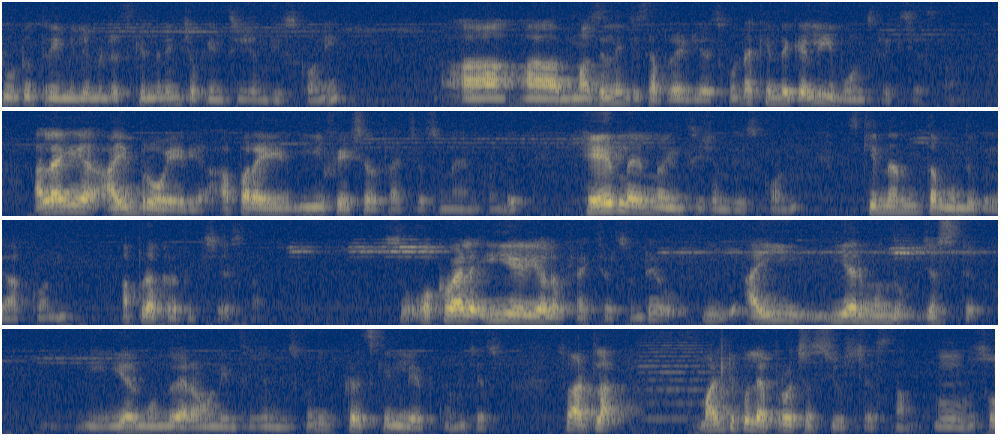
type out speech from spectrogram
టూ టు త్రీ మిలీమీటర్స్ కింద నుంచి ఒక ఇన్సిజన్ తీసుకొని ఆ- ఆ మజిల్ నుంచి సెపరేట్ చేసుకుంటే కిందకి వెళ్ళి ఈ బోన్స్ ఫిక్స్ చేస్తాం. అలాగే ఐబ్రో ఏరియా అప్పర్ ఐ ఈ ఫేషియల్ ఫ్రాక్చర్స్ ఉన్నాయనుకోండి హెయిర్ లైన్లో ఇన్సిషన్ తీసుకొని స్కిన్ అంతా ముందుకు లాక్కొని అప్పుడు అక్కడ ఫిక్స్ చేస్తాం. సో ఒకవేళ ఈ ఏరియాలో ఫ్రాక్చర్స్ ఉంటే ఈ ఐ ఇయర్ ముందు జస్ట్ ఈ ఇయర్ ముందు అరౌండ్ ఇన్సిషన్ తీసుకొని ఇక్కడ స్కిన్ లేపుకొని చేస్తాం. సో అట్లా మల్టిపుల్ అప్రోచెస్ యూస్ చేస్తాం. సో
